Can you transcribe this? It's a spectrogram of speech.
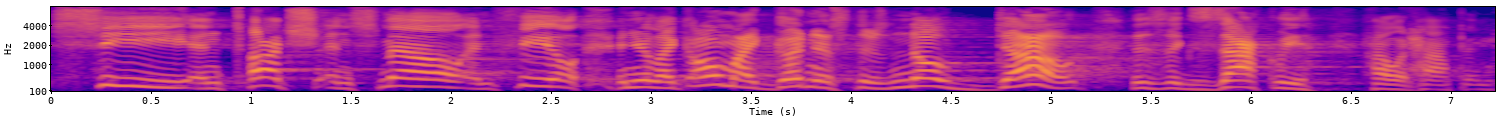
see and touch and smell and feel, and you're like, oh my goodness, there's no doubt this is exactly how it happened.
